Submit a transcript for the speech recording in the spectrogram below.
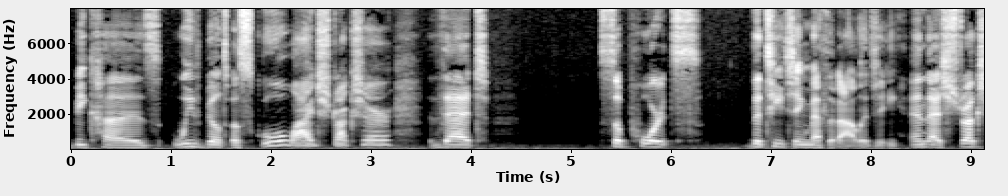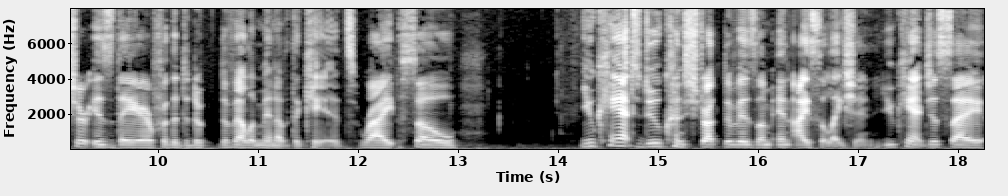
because we've built a school wide structure that supports the teaching methodology. And that structure is there for the de- development of the kids, right? So you can't do constructivism in isolation. You can't just say,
